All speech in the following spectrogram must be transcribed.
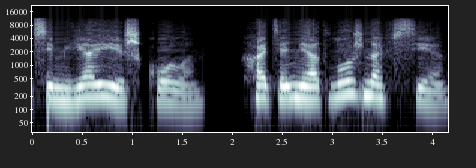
Семья и школа, хотя неотложно все,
